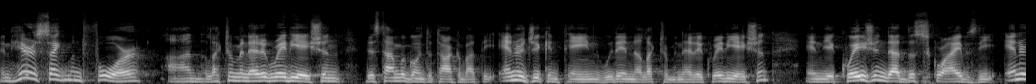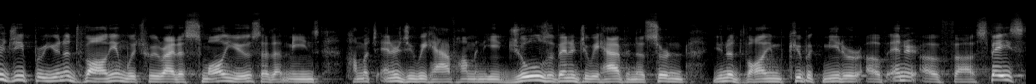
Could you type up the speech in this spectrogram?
And here's segment four on electromagnetic radiation. This time we're going to talk about the energy contained within electromagnetic radiation and the equation that describes the energy per unit volume, which we write as small u, so that means how much energy we have, how many joules of energy we have in a certain unit volume, cubic meter of, of uh, space,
